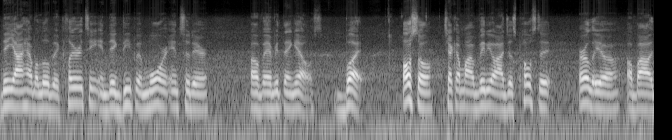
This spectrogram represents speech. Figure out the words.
Then y'all have a little bit of clarity and dig deeper more into there of everything else. But also, check out my video I just posted earlier about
